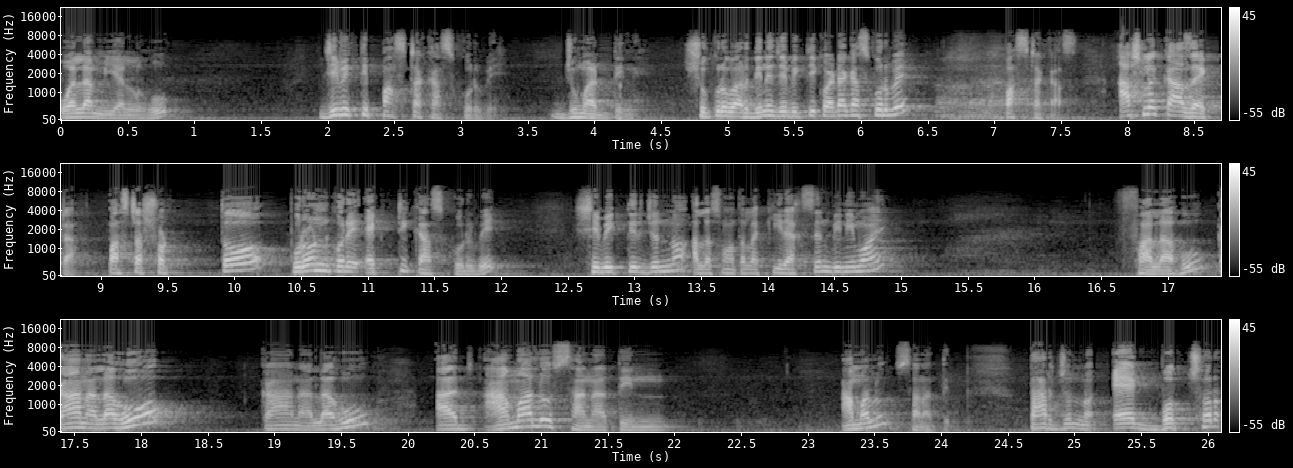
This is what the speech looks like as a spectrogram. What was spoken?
ওয়ালাম ইয়ালগু। যে ব্যক্তি পাঁচটা কাজ করবে জুমার দিনে, শুক্রবার দিনে যে ব্যক্তি কয়টা কাজ করবে? পাঁচটা কাজ। আসলে কাজ একটা, পাঁচটা শর্ত পূরণ করে একটি কাজ করবে, সে ব্যক্তির জন্য আল্লাহ সুমাতাল্লাহ কি রাখছেন বিনিময়ে? ফালাহু কান আলাহু কান আলাহু আজ আমালু সানাতিন। আমালু সানাতিন। তার জন্য এক বছর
